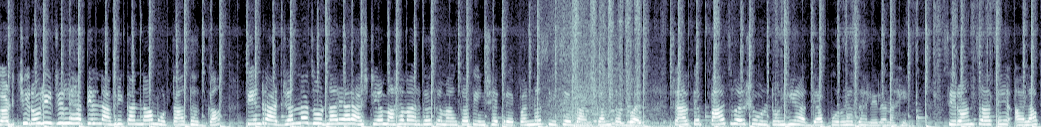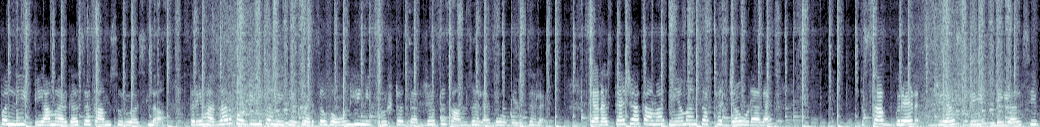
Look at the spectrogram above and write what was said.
गडचिरोली जिल्ह्यातील नागरिकांना मोठा धक्का. तीन राज्यांना जोडणाऱ्या राष्ट्रीय महामार्ग क्रमांक तीनशे त्रेपन्न सीचे बांधकाम तब्बल चार ते पाच वर्ष उलटूनही अद्याप पूर्ण झालेलं नाही. सिरोंचा ते आलापल्ली या मार्गाचं काम सुरू असलं तरी हजार कोटींचा निधी खर्च होऊनही निकृष्ट दर्जाचं काम झाल्याचं उघड झालंय. या रस्त्याच्या कामात नियमांचा फज्जा उडालाय. सबग्रेड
